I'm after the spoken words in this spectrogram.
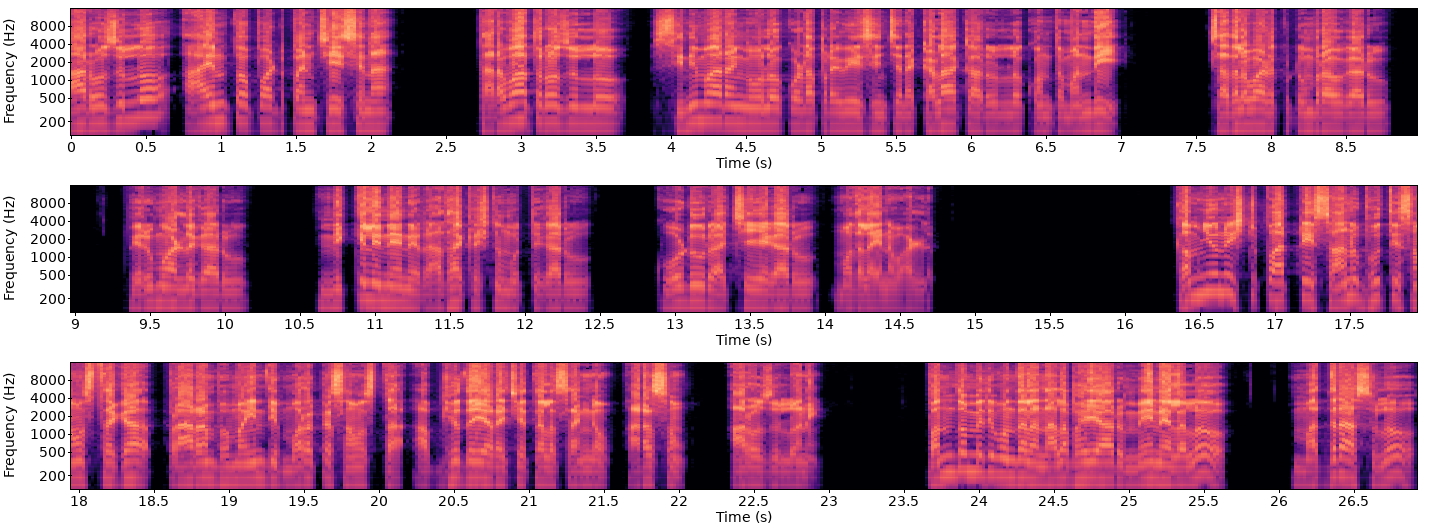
ఆ రోజుల్లో ఆయనతో పాటు పనిచేసిన తర్వాత రోజుల్లో సినిమా రంగంలో కూడా ప్రవేశించిన కళాకారుల్లో కొంతమంది చదలవాడ కుటుంబరావు గారు పెరుమాళ్ళు గారు మిక్కిలినేని రాధాకృష్ణమూర్తి గారు కోడూరు అచ్చయ్య గారు మొదలైనవాళ్ళు కమ్యూనిస్టు పార్టీ సానుభూతి సంస్థగా ప్రారంభమైంది మరొక సంస్థ అభ్యుదయ రచయితల సంఘం అరసం ఆ రోజుల్లోనే. పంతొమ్మిది వందల నలభై ఆరు మే నెలలో మద్రాసులో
